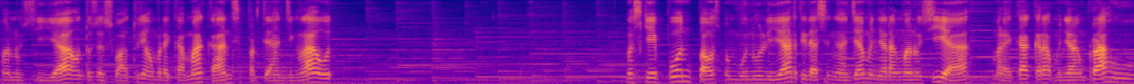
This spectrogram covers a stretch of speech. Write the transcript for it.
manusia untuk sesuatu yang mereka makan seperti anjing laut. Meskipun paus pembunuh liar tidak sengaja menyerang manusia, mereka kerap menyerang perahu.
